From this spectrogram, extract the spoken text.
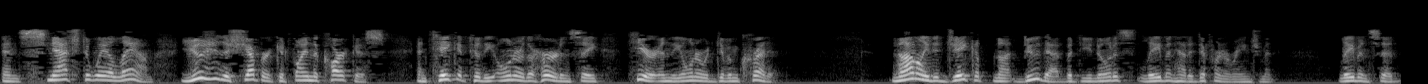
and snatched away a lamb, usually the shepherd could find the carcass and take it to the owner of the herd and say, Here, and the owner would give him credit. Not only did Jacob not do that, but do you notice Laban had a different arrangement? Laban said,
